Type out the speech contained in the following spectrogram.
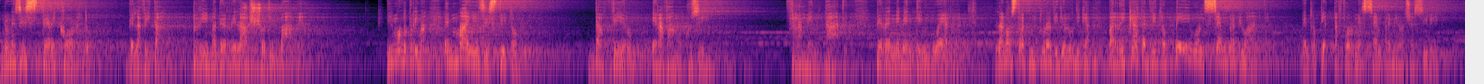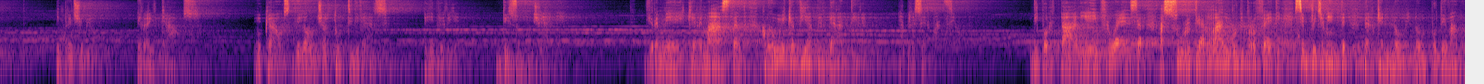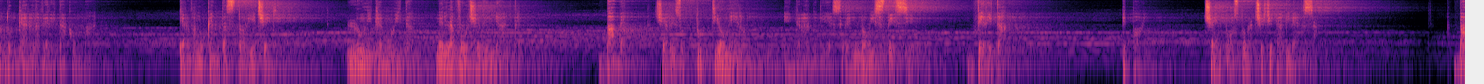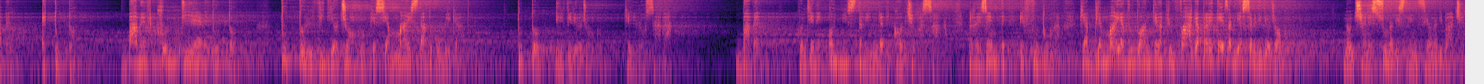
Non esiste ricordo della vita prima del rilascio di Babel. Il mondo prima è mai esistito. Davvero eravamo così, frammentati, perennemente in guerra. La nostra cultura videoludica barricata dietro paywall sempre più alti, dentro piattaforme sempre meno accessibili. In principio era il caos. Un caos di launcher tutti diversi e librerie disomogenee. Di remake e remastered come unica via per garantire la preservazione. Di portali e influencer assurti al rango di profeti semplicemente perché noi non potevamo toccare la verità con mano. Eravamo cantastorie ciechi, l'unica guida nella voce degli altri. Ci ha reso tutti Omero, in grado di essere noi stessi, verità. E poi ci ha imposto una cecità diversa. Babel è tutto. Babel contiene tutto. Tutto il videogioco che sia mai stato pubblicato. Tutto il videogioco che lo sarà. Babel contiene ogni stringa di codice passata, presente e futura, che abbia mai avuto anche la più vaga pretesa di essere videogioco. Non c'è nessuna distinzione di budget,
